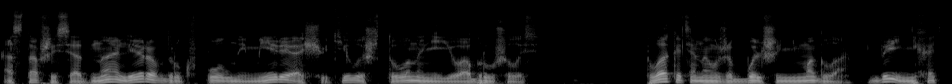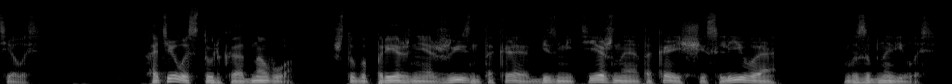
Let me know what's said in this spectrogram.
Оставшись одна, Лера вдруг в полной мере ощутила, что на нее обрушилось. Плакать она уже больше не могла, да и не хотелось. Хотелось только одного, чтобы прежняя жизнь, такая безмятежная, такая счастливая, возобновилась.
